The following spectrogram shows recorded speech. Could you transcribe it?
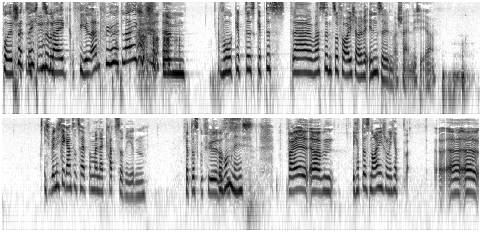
Bullshit sich zu like viel anfühlt, like, ähm, wo gibt es, gibt es da, was sind so für euch eure Inseln wahrscheinlich eher? Ich will nicht die ganze Zeit von meiner Katze reden. Ich habe das Gefühl, Warum das ist, nicht? Weil ähm, ich habe das neulich schon. Ich habe äh, äh,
